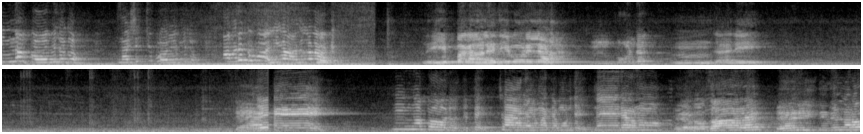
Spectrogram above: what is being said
ഇന്ന കോവിലകം നശിച്ചു പോയെങ്കിലും അവരൊക്കെ വലിയ ആളുകളാണ് നീ ഇപ്പൊ കോളേജിൽ പോണില്ലടാ. ഉം, പോണ്ട്. ഉം ശരി. ഇങ്ങ കോലത്തിട്ട് ചാരായം മാറ്റാൻ പോണതേ നേരാണോ? എടോ സാറേ എണീറ്റില്ലടോ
